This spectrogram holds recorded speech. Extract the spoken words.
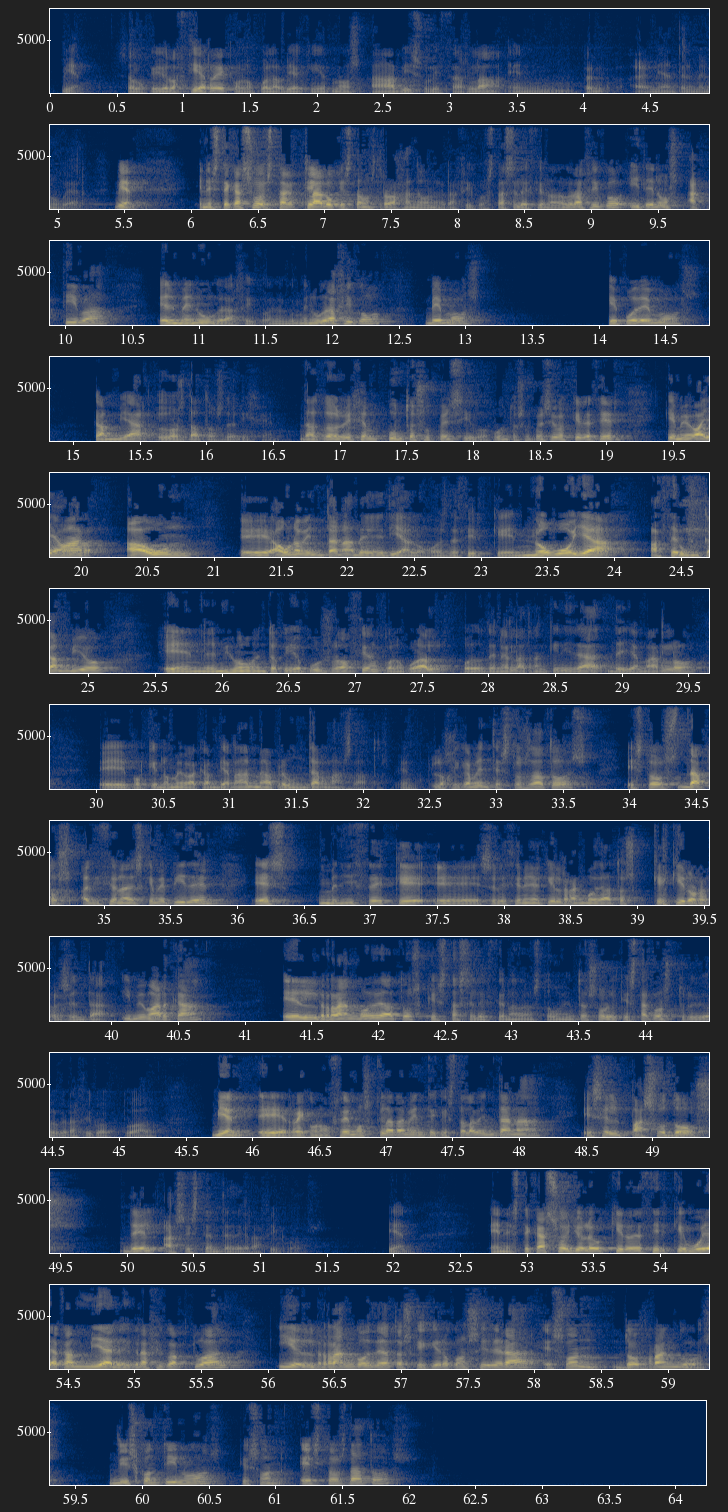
Bien, salvo que yo la cierre, con lo cual habría que irnos a visualizarla mediante el menú ver. Bien, en este caso está claro que estamos trabajando con el gráfico. Está seleccionado el gráfico y tenemos activa el menú gráfico. En el menú gráfico vemos que podemos cambiar los datos de origen. Datos de origen punto suspensivo. Punto suspensivo quiere decir que me va a llamar a, un, eh, a una ventana de diálogo. Es decir, que no voy a hacer un cambio en el mismo momento que yo pulso la opción, con lo cual puedo tener la tranquilidad de llamarlo eh, porque no me va a cambiar nada, me va a preguntar más datos. Lógicamente estos datos estos datos adicionales que me piden es, me dice que eh, seleccione aquí el rango de datos que quiero representar y me marca el rango de datos que está seleccionado en este momento, sobre el que está construido el gráfico actual. Bien, eh, reconocemos claramente que esta la ventana es el paso 2 del asistente de gráficos. Bien, en este caso yo le quiero decir que voy a cambiar el gráfico actual y el rango de datos que quiero considerar son dos rangos discontinuos, que son estos datos,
